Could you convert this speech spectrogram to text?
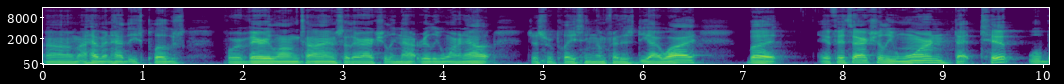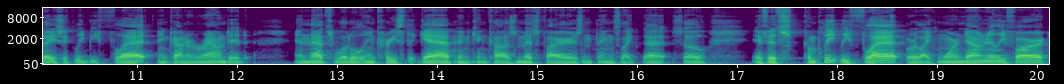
Um, I haven't had these plugs for a very long time, so they're actually not really worn out, just replacing them for this DIY. But if it's actually worn, that tip will basically be flat and kind of rounded and that's what will increase the gap and can cause misfires and things like that. So if it's completely flat or like worn down really far,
